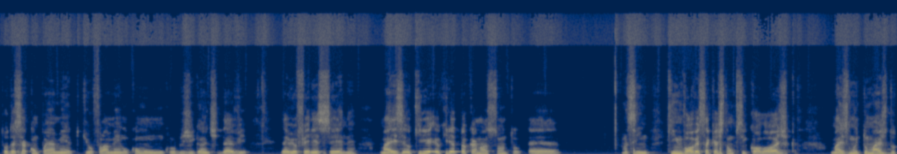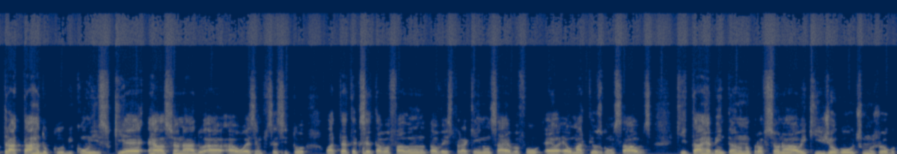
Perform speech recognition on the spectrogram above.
todo esse acompanhamento que o Flamengo, como um clube gigante, deve, deve oferecer, né? Mas eu queria, eu queria tocar no assunto, é, assim, que envolve essa questão psicológica, mas muito mais do tratar do clube com isso, que é relacionado a, ao exemplo que você citou. O atleta que você estava falando, talvez para quem não saiba, foi, é, é o Matheus Gonçalves, que está arrebentando no profissional e que jogou o último jogo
